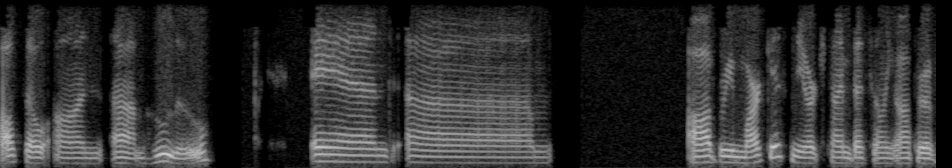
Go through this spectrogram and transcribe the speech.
also on um, Hulu. And um, Aubrey Marcus, New York Times bestselling author of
